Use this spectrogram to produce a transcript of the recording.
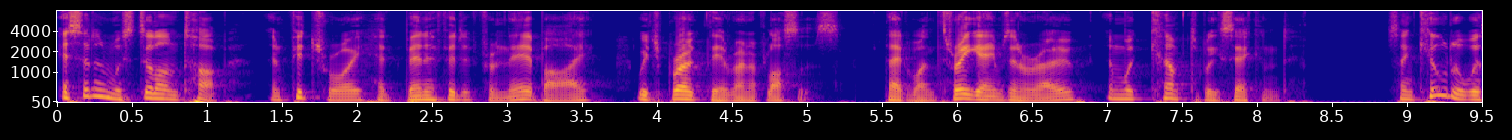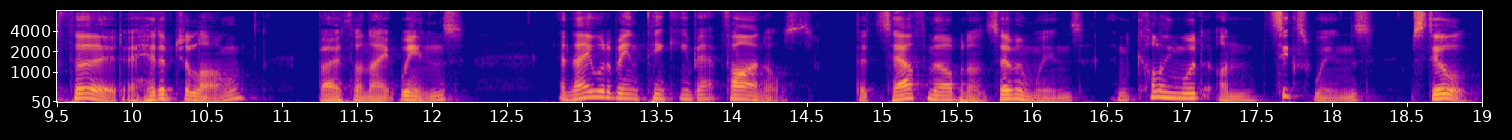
Essendon was still on top, and Fitzroy had benefited from their bye, which broke their run of losses. They had won three games in a row and were comfortably second. St Kilda were third ahead of Geelong, both on eight wins, and they would have been thinking about finals. But South Melbourne on seven wins and Collingwood on six wins still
